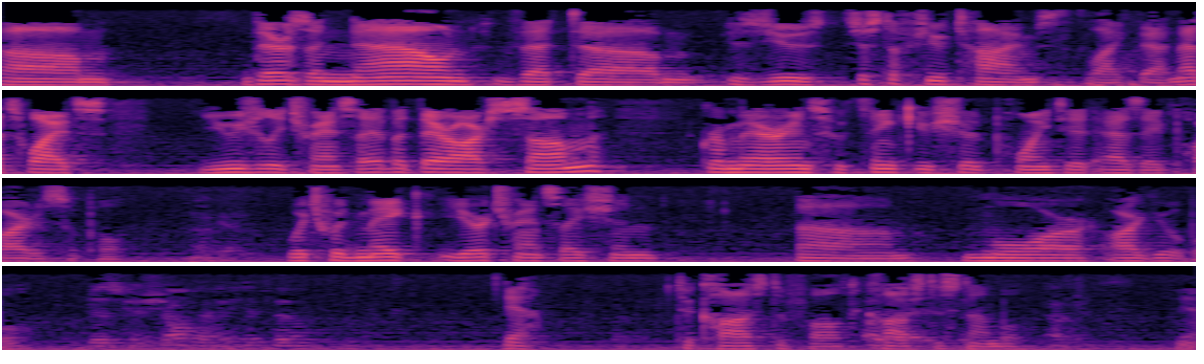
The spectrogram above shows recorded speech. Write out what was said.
Mhm. Um, there's a noun that um, is used just a few times like that, and that's why it's usually translated. But there are some grammarians who think you should point it as a participle, Okay. which would make your translation um, more arguable. Does Kashal have a hit though? Yeah, to cause to fall, to Oh, cause to stumble. Okay.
